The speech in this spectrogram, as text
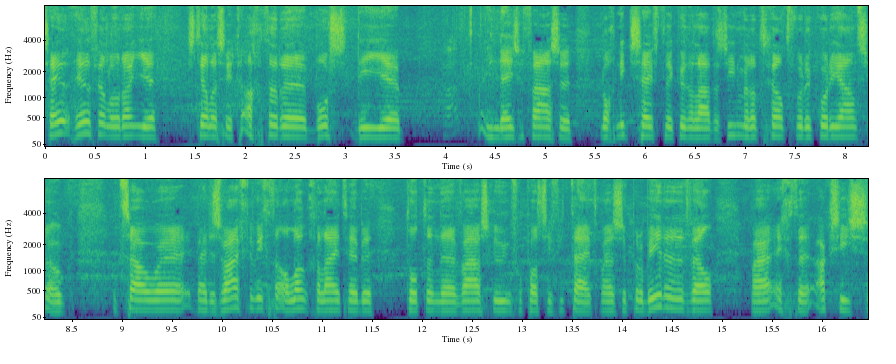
heel, heel, veel oranje stellen zich achter Bos. Die in deze fase nog niets heeft kunnen laten zien. Maar dat geldt voor de Koreaanse ook. Het zou uh, bij de zwaargewichten al lang geleid hebben tot een uh, waarschuwing voor passiviteit. Maar ze proberen het wel. Maar echte acties,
